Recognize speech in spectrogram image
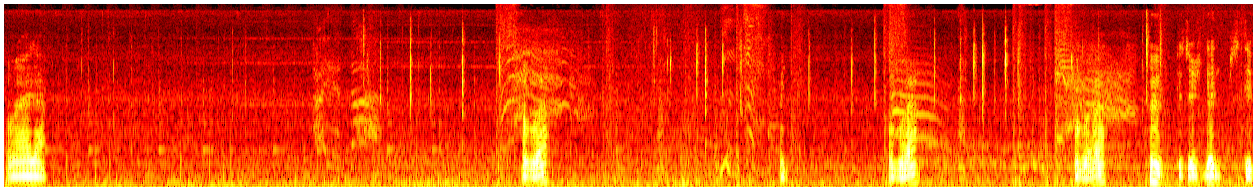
Voilà. Au revoir. Oui. Au revoir. Au revoir. Qu'est-ce que je donne C'était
